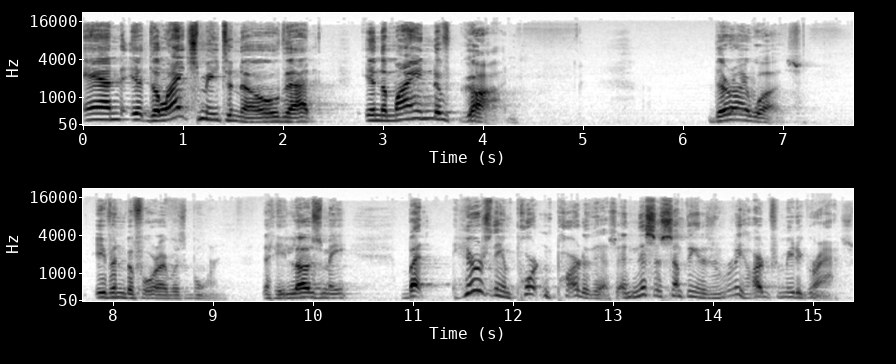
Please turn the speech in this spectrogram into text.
And it delights me to know that in the mind of God, there I was, even before I was born, that He loves me. But here's the important part of this, and this is something that is really hard for me to grasp.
